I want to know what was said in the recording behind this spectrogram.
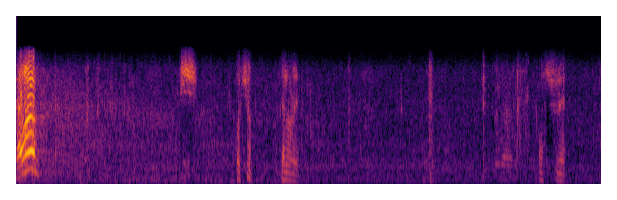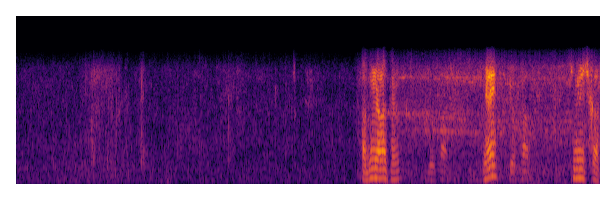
Devam. Şşş. Koçum gel oraya. Koç şuraya. Adın ne lan senin? Gökhan. Ne? Gökhan. Kimliğini çıkar.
